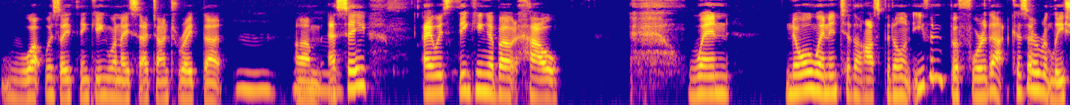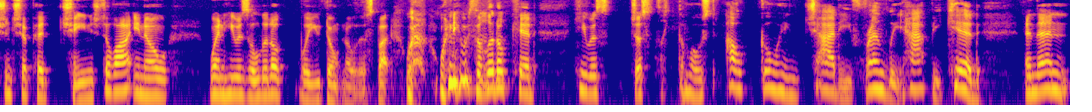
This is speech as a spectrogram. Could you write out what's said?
what was I thinking when I sat down to write that um, essay. I was thinking about how when Noah went into the hospital, and even before that, because our relationship had changed a lot. You know, when he was a little, well, you don't know this, but when he was a little kid, he was just like the most outgoing, chatty, friendly, happy kid. And then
